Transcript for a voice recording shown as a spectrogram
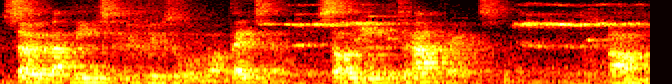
So that means we could lose all of our data. Suddenly it evaporates. Um,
